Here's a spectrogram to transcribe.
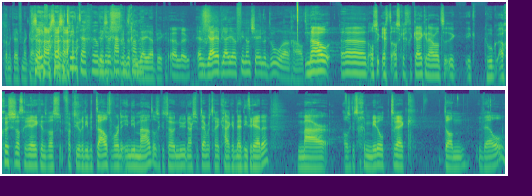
kan ik even naar kijken. 7, 26 wil hij Ja, er graag 26 ontvangen. ideeën heb ik. Ja, leuk. En jij, heb jij je financiële doel eh, gehaald? Nou, eh, als, ik echt, als ik echt ga kijken naar wat ik, ik, hoe ik augustus had gerekend, was facturen die betaald worden in die maand. Als ik het zo nu naar september trek, ga ik het net niet redden. Maar als ik het gemiddeld trek, dan wel.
